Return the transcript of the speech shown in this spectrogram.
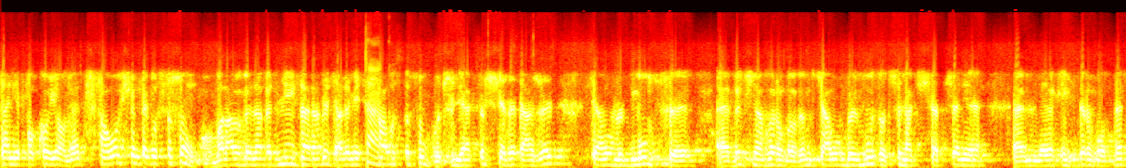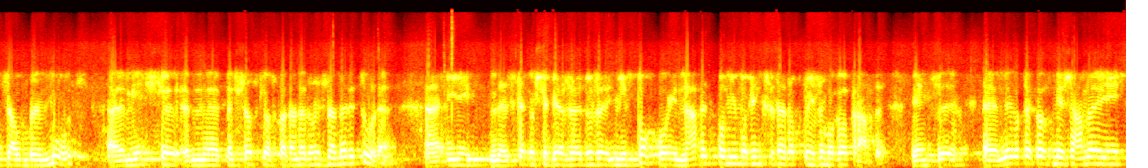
zaniepokojone trwałością tego stosunku. Wolałyby nawet mniej zarabiać, ale mieć Tak. trwało stosunku. Czyli jak coś się wydarzy, chciałby móc e, być na chorobowym, chciałby móc otrzymać świadczenie e, jakieś zdrowotne, chciałby móc e, mieć e, te środki odkładane również na emeryturę. E, I z tego się bierze duży niepokój, nawet pomimo większych zarobków niż wymogą pracy. Więc e, my do tego zmierzamy i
